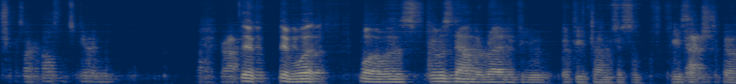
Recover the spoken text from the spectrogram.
Because our health is good. Drop. It it was well, it was it was down the red a few a few times just a few Gotcha. seconds ago.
